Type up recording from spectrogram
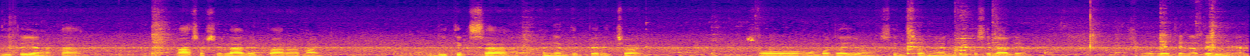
Dito yan nakapasok sa ilalim para mag detect sa kanyang temperature. So, kumbaga yung sensor niya dito sa ilalim. So, hugutin natin. Ayan.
